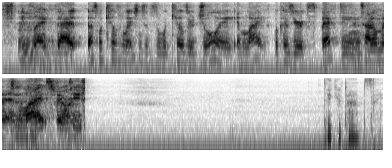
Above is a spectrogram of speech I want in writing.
It's like that. That's what kills relationships. It's what kills your joy in life because you're expecting Entitlement too and much. high expectation. Take your time, Saint.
